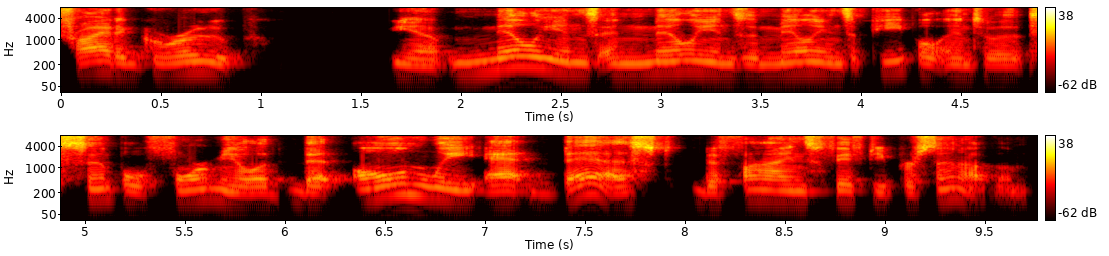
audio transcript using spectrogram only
try to group, you know, millions and millions and millions of people into a simple formula that only at best defines 50% of them.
